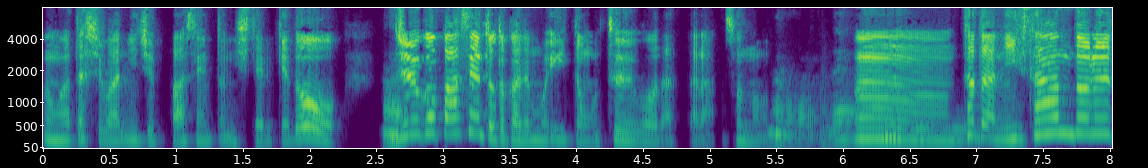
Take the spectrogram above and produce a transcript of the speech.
うん、私は20%にしてるけど、15%とかでもいいと思う、2 5だったら。その、なるほどね。うん。ただ、2、3ドル、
